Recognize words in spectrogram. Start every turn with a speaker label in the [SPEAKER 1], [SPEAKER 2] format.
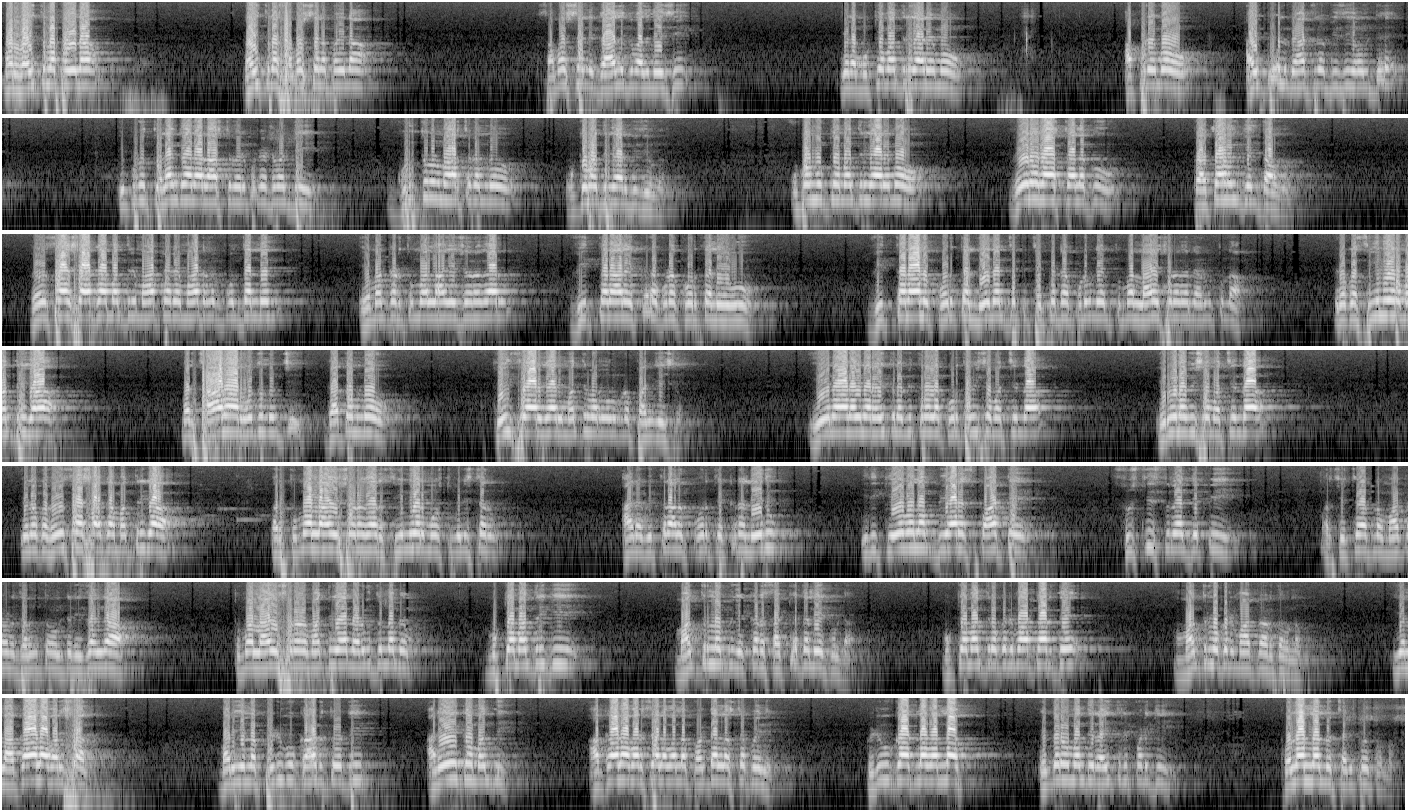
[SPEAKER 1] మరి రైతులపైన రైతుల సమస్యలపైన సమస్యల్ని గాలికి వదిలేసి ఇలా ముఖ్యమంత్రి గారేమో అప్పుడేమో ఐపీఎల్ మ్యాచ్లో బిజీగా ఉంటే ఇప్పుడు తెలంగాణ రాష్ట్రం ఏర్పడినటువంటి గుర్తులను మార్చడంలో ముఖ్యమంత్రి గారు బిజీ ఉన్నారు. ఉప ముఖ్యమంత్రి గారేమో వేరే రాష్ట్రాలకు ప్రచారానికి వెళ్తా ఉన్నారు. వ్యవసాయ శాఖ మంత్రి మాట్లాడే మాటలకు పొంతం లేదు. ఏమంటాడు తుమ్మల నాగేశ్వర గారు? విత్తనాలు ఎక్కడ కూడా కొరత లేవు. విత్తనాలు కొరత లేదని చెప్పి చెప్పేటప్పుడు నేను తుమ్మల నాగేశ్వర గారిని అడుగుతున్నా. మీరు ఒక సీనియర్ మంత్రిగా మరి చాలా రోజుల నుంచి గతంలో కేసీఆర్ గారి మంత్రివర్గంలో కూడా పనిచేశాం ఏనాడైనా రైతుల విత్తనాల కొరత విషయం వచ్చిందా? ఎరువుల విషయం వచ్చిందా? నేను ఒక వ్యవసాయ శాఖ మంత్రిగా మరి తుమ్మల నాగేశ్వర గారు సీనియర్ మోస్ట్ మినిస్టర్. ఆయన విత్తనాల కొరత ఎక్కడ లేదు. ఇది కేవలం బీఆర్ఎస్ పార్టీ సృష్టిస్తుందని చెప్పి మరి చిట్చాట్లో మాట్లాడడం జరుగుతూ ఉంటే నిజంగా తుమ్మల నాగేశ్వరరావు మంత్రి గారిని అడుగుతున్నాం మేము. ముఖ్యమంత్రికి మంత్రులకు ఎక్కడ సఖ్యత లేకుండా. ముఖ్యమంత్రి ఒకటి మాట్లాడితే మంత్రులు ఒకటి మాట్లాడుతూ ఉన్నాం. వీళ్ళ అకాల వర్షాలు మరి వీళ్ళ పిడుగు కాడుతోటి అనేక మంది అకాల వర్షాల వల్ల పంటలు నష్టపోయినాయి. పిడుగు కాట్ల వల్ల ఎందరో మంది రైతులు ఇప్పటికీ పొలాలలో చనిపోతున్నారు.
